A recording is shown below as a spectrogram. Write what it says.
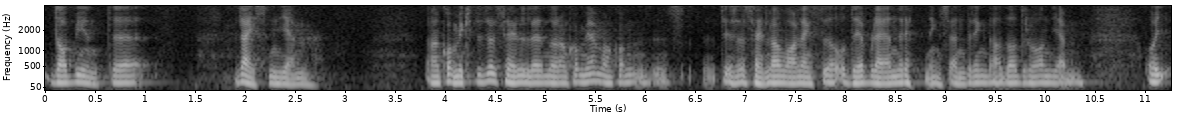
da begynte reisen hjem. Han kom ikke til seg selv når han kom hjem, han kom til seg selv da han var lengst og det ble en retningsendring. Da, da dro han hjem. Og,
